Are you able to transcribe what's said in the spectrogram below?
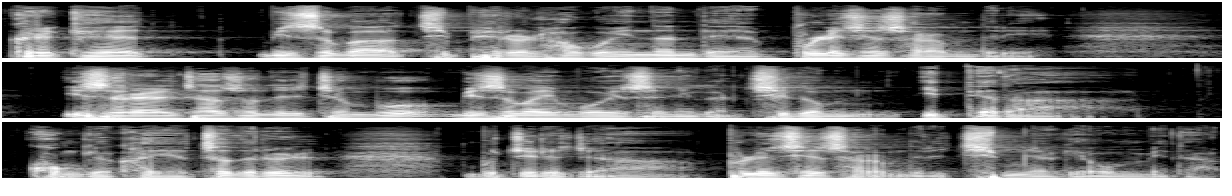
그렇게 미스바 집회를 하고 있는데 블레셋 사람들이 이스라엘 자손들이 전부 미스바에 모였으니까 지금 이때다 공격하여 저들을 무찌르자 블레셋 사람들이 침략해 옵니다.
